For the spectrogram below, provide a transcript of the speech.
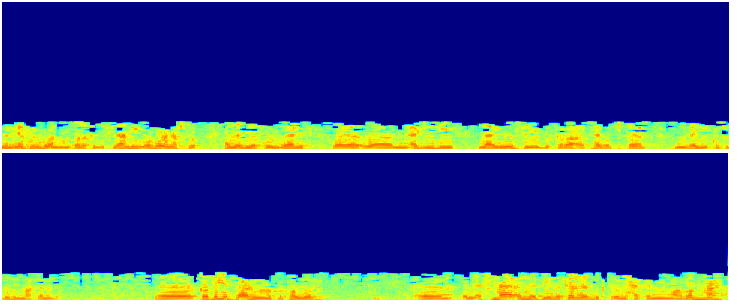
لم يكن هو المنطلق الإسلامي وهو نفسه الذي يقول ذلك ومن أجله لا يوصي بقراءة هذا الكتاب من بين كتبه المعتمدة. آه، قضية دار والتطور آه، الأسماء التي ذكرها الدكتور الحكمي معظمها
